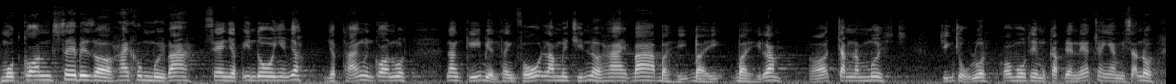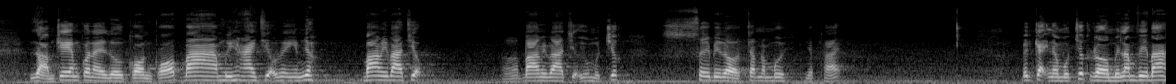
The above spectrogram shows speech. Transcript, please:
Một con CBR 2013 Xe nhập Indo anh em nhé Nhập Thái nguyên con luôn. Đăng ký biển thành phố 59L2 37775 Đó 150 chính chủ luôn. Có vô thêm một cặp đèn led cho anh em mình sẵn rồi. Giảm cho em con này rồi còn có 32 triệu thôi anh em nhé 33 triệu. Đó, 33 triệu cho một chiếc CBR 150 nhập Thái. Bên cạnh là một chiếc R15 V3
